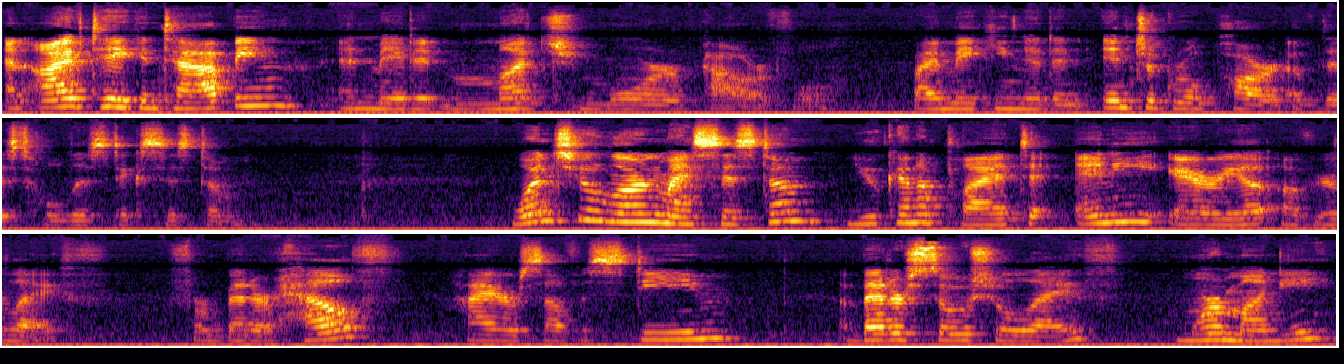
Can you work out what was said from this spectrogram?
And I've taken tapping and made it much more powerful by making it an integral part of this holistic system. Once you learn my system, you can apply it to any area of your life for better health, higher self esteem, a better social life, more money,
